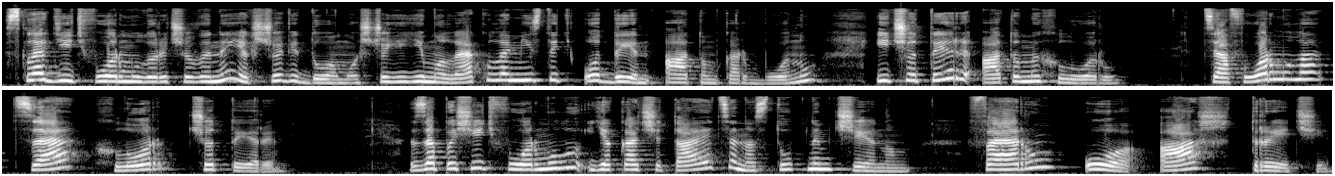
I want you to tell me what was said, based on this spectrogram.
Складіть формулу речовини, якщо відомо, що її молекула містить один атом карбону і 4 атоми хлору. Ця формула це хлор 4. Запишіть формулу, яка читається наступним чином: ферум OH тричі.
